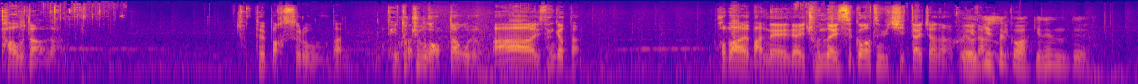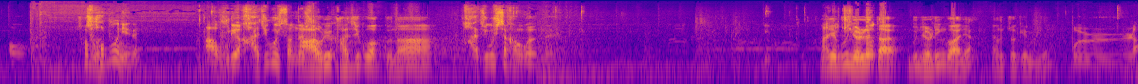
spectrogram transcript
다우다우다. 첫틀 박스로 운반? 데이터 큐브가 없다고요. 아, 생겼다. 거봐, 맞네. 야, 존나 있을 것 같은 위치 있다 했잖아. 거기다, 여기 있을. 것 같긴 했는데 어. 처분 처분이네? 아, 우리가 가지고 있었네. 아 처분. 우리가 가지고 왔구나 가지고 시작한 거였네. 이- 이제 문 기껏- 열렸다 문 열린 거 아니야? 양쪽에 문? 몰라?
